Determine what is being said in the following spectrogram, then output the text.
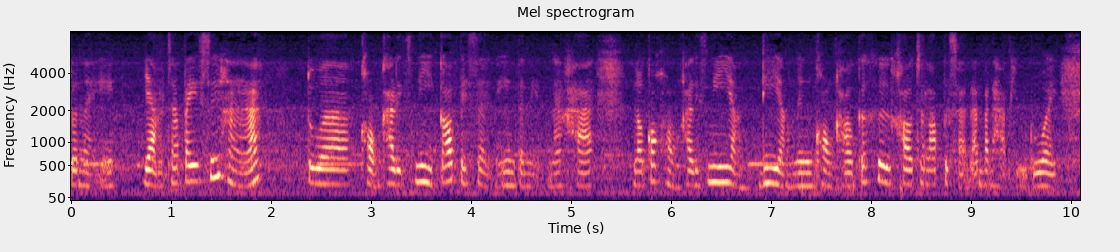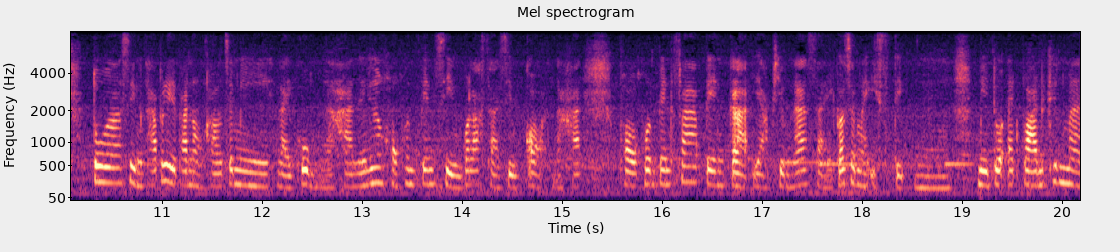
ตัวไหน อยากจะไปซื้อหา ตัวของคาริสนี่ก็ไปเสิร์ชในอินเทอร์เน็ตนะคะ แล้วก็ของคาริสนี่อย่างดีอย่างหนึ่งของเขาก็คือเขาจะรับปรึกษาด้านปัญหาผิวด้วย ตัวสินค้าผลิตภัณฑ์ของเขาจะมีหลายกลุ่มนะคะ ในเรื่องของคนเป็นสิวก็รักษาสิวก่อนนะคะ พอคนเป็นฝ้าเป็นกระอยากผิวหน้าใสก็จะมาอีกสเต็ปหนึ่งมีตัวแอดวานซ์ขึ้นมา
